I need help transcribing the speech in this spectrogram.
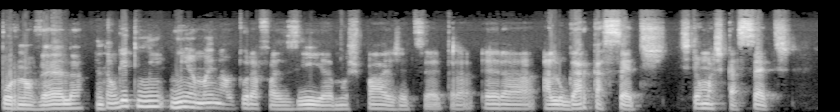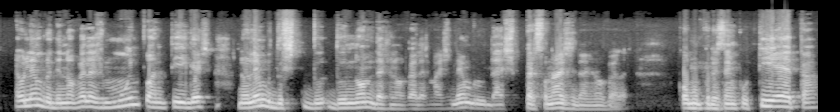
por novela. Então, o que, que minha mãe na altura fazia, meus pais, etc., era alugar cassetes. Tinha umas cassetes eu lembro de novelas muito antigas, não lembro do, do, do, nome das novelas, mas lembro das personagens das novelas. Como, por uhum. exemplo, Tieta,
